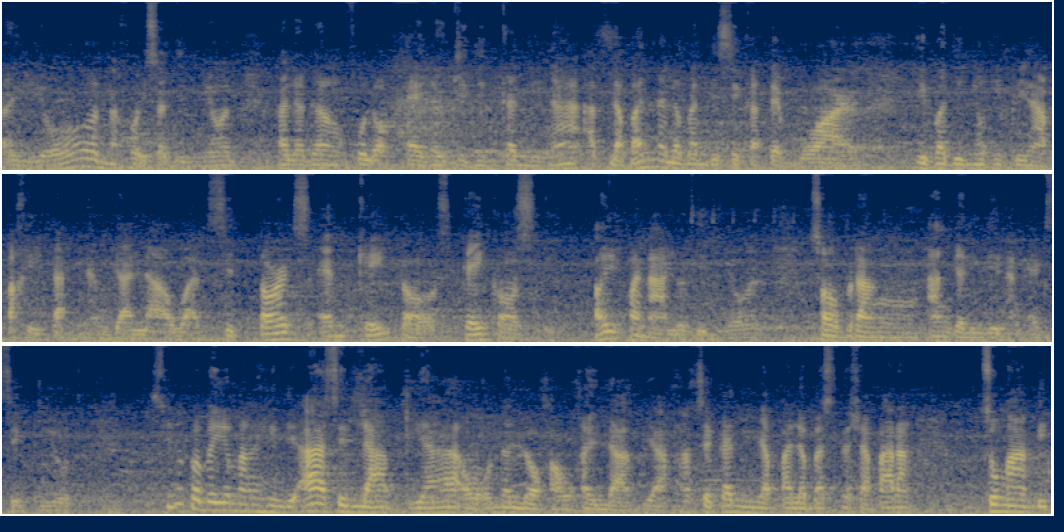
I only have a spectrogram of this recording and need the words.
Ayun, ako isa din yun. Talagang full of energy din kanina. At laban na laban din si Cote. Iba din yung ipinapakita niyang galawan. Si Torts and Keikos, Keikos ay panalo din yun. Sobrang ang galing din ng execute. Sino pa ba yung mga hindi? Ah, si Labia. Oo, naloka ako kay Labia. Kasi kanina palabas na siya. Parang sumabit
